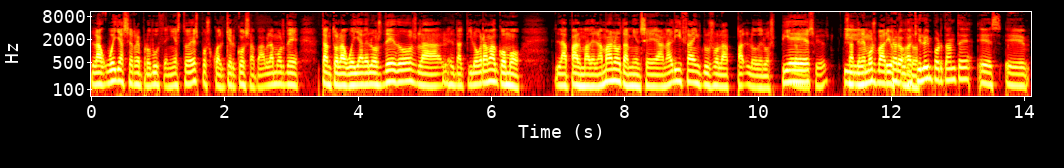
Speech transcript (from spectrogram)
las huellas se reproducen y esto es pues cualquier cosa. Hablamos de tanto la huella de los dedos, el dactilograma, como la palma de la mano también se analiza, incluso lo de los pies. O sea, tenemos varios claro, aquí lo importante es, eh,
